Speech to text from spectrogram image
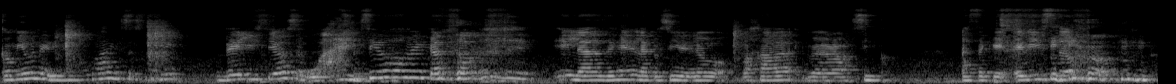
comí una y dije, guay, eso es muy delicioso. Guay. Sí, oh, me encantó. Y las dejé en la cocina y luego bajaba y me agarraba cinco. Hasta que he visto.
